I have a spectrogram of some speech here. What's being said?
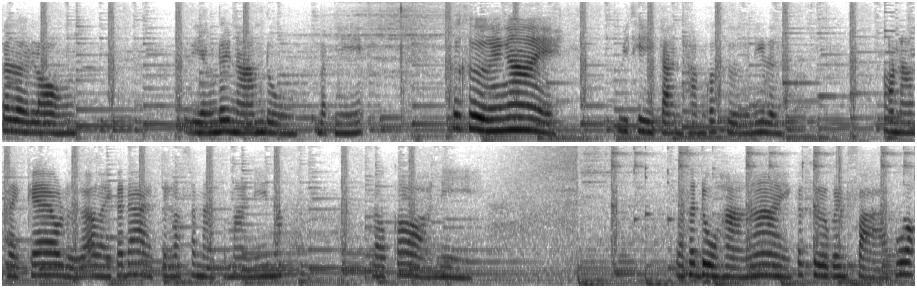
ก็เลยลองเลี้ยงด้วยน้ำดูแบบนี้ ก็คือง่ายๆวิธีการทำก็คือนี่เลย เอาน้ำใส่แก้วหรืออะไรก็ได้เป็นลักษณะประมาณนี้เนาะ แล้วก็นี่วัสดุหาง่ายก็คือเป็นฝาพวก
